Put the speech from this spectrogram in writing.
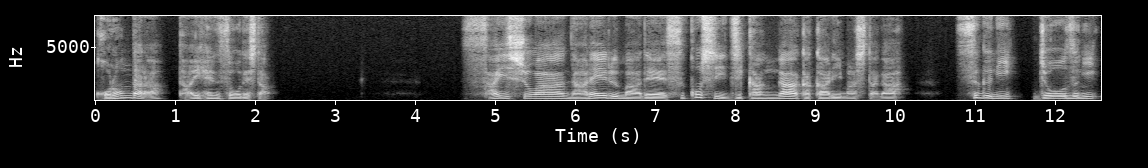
転んだら大変そうでした。最初は慣れるまで少し時間がかかりましたが、すぐに上手に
